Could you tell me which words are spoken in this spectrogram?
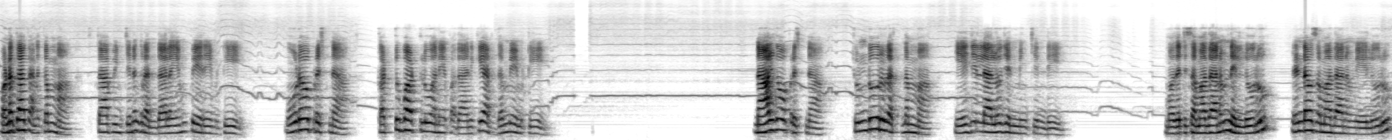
కొనతా కనకమ్మ స్థాపించిన గ్రంథాలయం పేరేమిటి? మూడవ ప్రశ్న కట్టుబాట్లు అనే పదానికి అర్థం ఏమిటి? నాలుగవ ప్రశ్న చుండూరు రత్నమ్మ ఏ జిల్లాలో జన్మించింది? మొదటి సమాధానం నెల్లూరు రెండవ సమాధానం ఏలూరు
